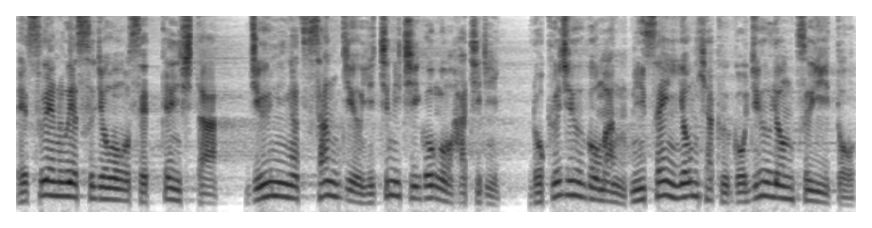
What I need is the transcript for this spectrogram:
SNS 上を席巻した12月31日午後8時、65万2454ツイート、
